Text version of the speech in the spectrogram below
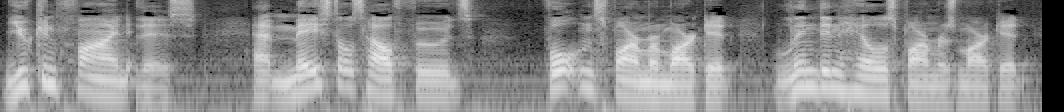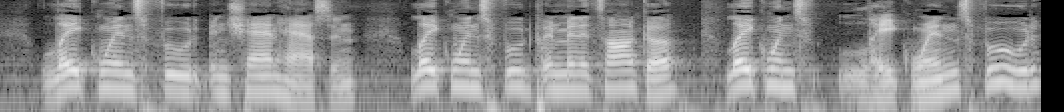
You can find this at Mastel's Health Foods, Fulton's Farmer Market, Linden Hills Farmers Market, Lakewinds Food in Chanhassen, Lakewinds Food in Minnetonka, Lakewinds Lake Wind's Food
